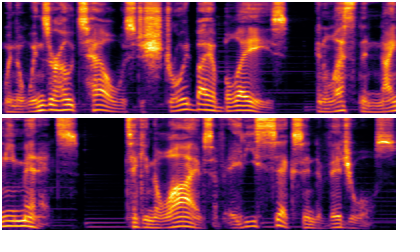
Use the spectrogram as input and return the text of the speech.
when the Windsor Hotel was destroyed by a blaze in less than 90 minutes, taking the lives of 86 individuals.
